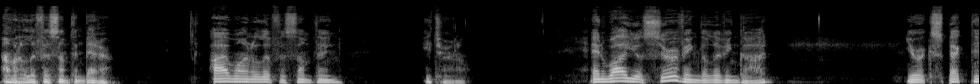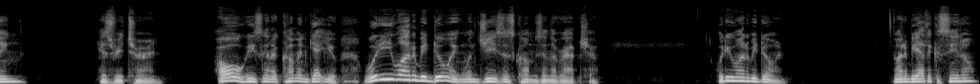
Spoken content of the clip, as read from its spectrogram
I want to live for something better. I want to live for something eternal. And while you're serving the living God, you're expecting His return. Oh, he's going to come and get you. What do you want to be doing when Jesus comes in the rapture? What do you want to be doing? You want to be at the casino?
